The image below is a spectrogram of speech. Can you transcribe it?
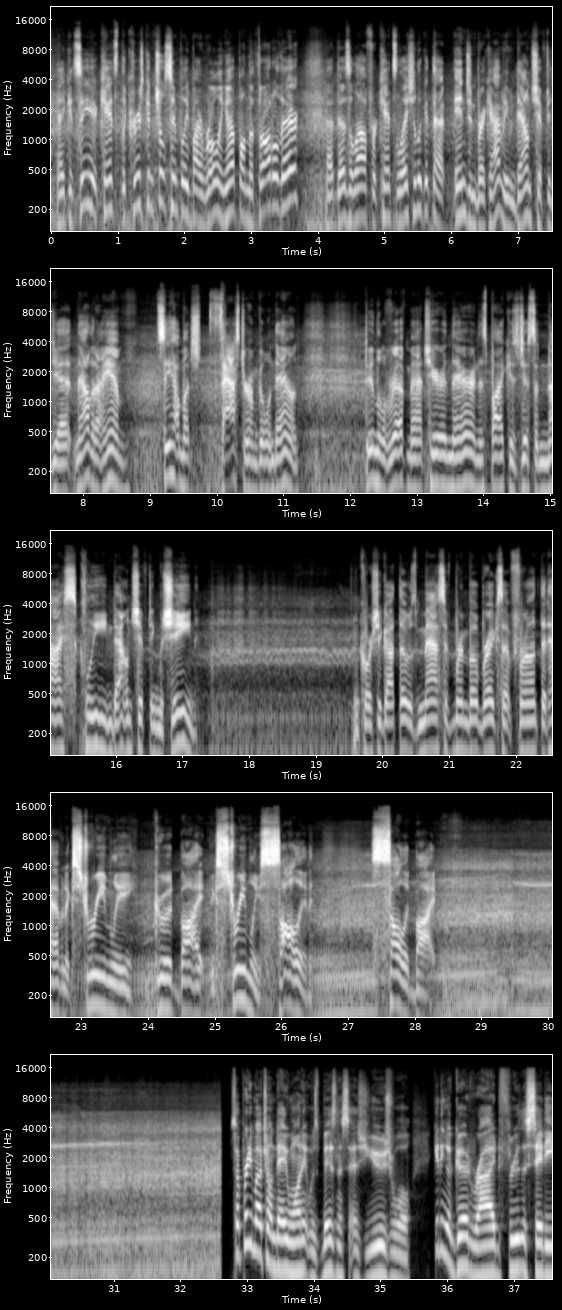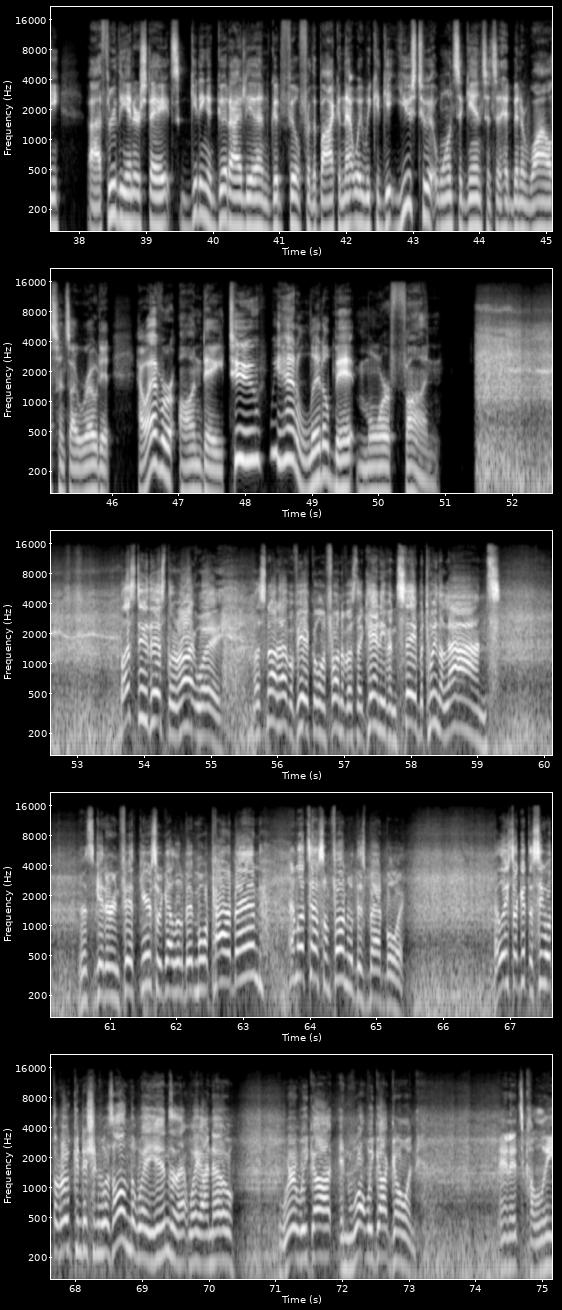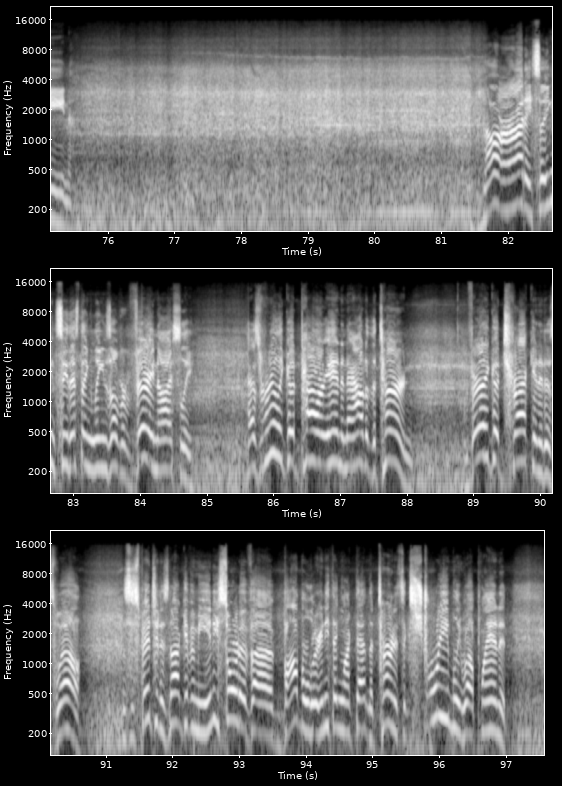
Now you can see you cancel the cruise control simply by rolling up on the throttle there. That does allow for cancellation. Look at that engine braking. I haven't even downshifted yet. Now that I am, see how much faster I'm going down. Doing a little rev match here and there, and this bike is just a nice, clean downshifting machine. And of course, you got those massive Brembo brakes up front that have an extremely good bite, extremely solid, solid bite. So, pretty much on day one, it was business as usual. Getting a good ride through the city, uh, through the interstates, getting a good idea and good feel for the bike. And that way we could get used to it once again since it had been a while since I rode it. However, on day two, we had a little bit more fun. Let's do this the right way. Let's not have a vehicle in front of us that can't even stay between the lines. Let's get her in fifth gear so we got a little bit more power band. And let's have some fun with this bad boy. At least I get to see what the road condition was on the way in, so that way I know where we got and what we got going. And it's clean. Alrighty, so you can see this thing leans over very nicely. Has really good power in and out of the turn. Very good track in it as well. The suspension is not giving me any sort of uh, bobble or anything like that in the turn. It's extremely well planted.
